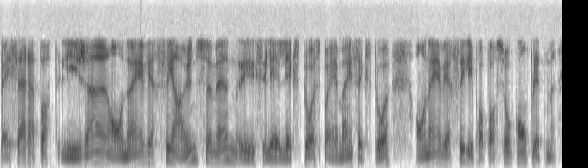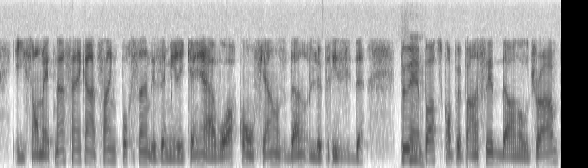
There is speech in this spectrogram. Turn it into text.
ben ça rapporte. Les gens, on a inversé en une semaine et c'est l'exploit, c'est pas un mince exploit. On a inversé les proportions complètement. Et ils sont maintenant 55 des Américains à avoir confiance dans le président. Peu hmm. importe ce qu'on peut penser de Donald Trump,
